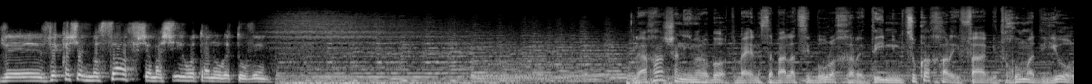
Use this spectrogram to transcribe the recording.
וזה כשל נוסף שמשאיר אותנו רטובים. לאחר שנים רבות בהן סבל הציבור החרדי ממצוקה חריפה בתחום הדיור,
